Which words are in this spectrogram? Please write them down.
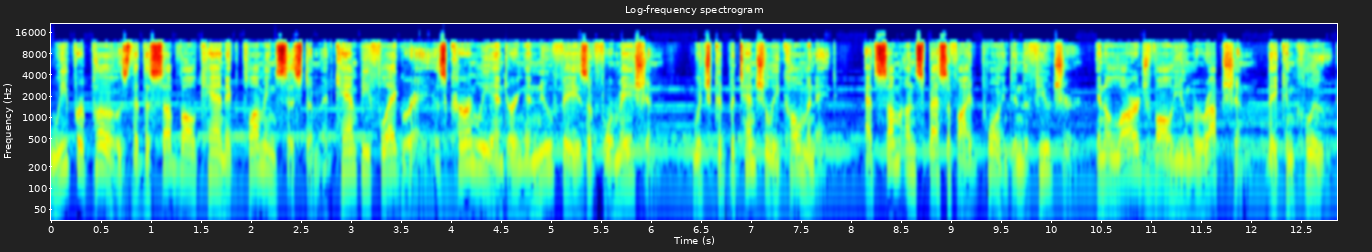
We propose that the subvolcanic plumbing system at Campi Flegrei is currently entering a new phase of formation, which could potentially culminate, at some unspecified point in the future, in a large volume eruption, they conclude.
